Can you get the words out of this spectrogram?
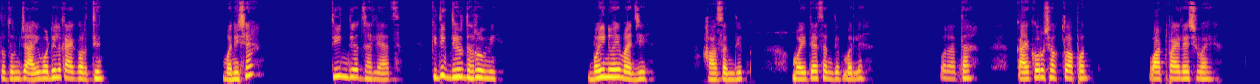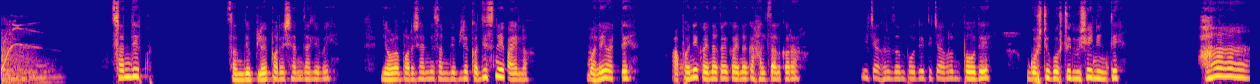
तर तुमचे आई वडील काय करतील? मनीषा तीन दिवस झाले आज. किती धीर धरू मी? बहीण होई माझी. हा संदीप माहिती आहे संदीप मला. पण आता काय करू शकतो आपण? वाट पाहिल्याशिवाय. संदीप संदीप लय परेशान झाले बाई. एवढं परेशान मी संदीपले कधीच नाही पाहिलं. मलाही वाटते. आपणही काही ना काही काही ना काही हालचाल करा. तिच्या घरी जाऊन पोहते तिच्या घरून पोहते. गोष्टी गोष्टीत विषय निघते. हा.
